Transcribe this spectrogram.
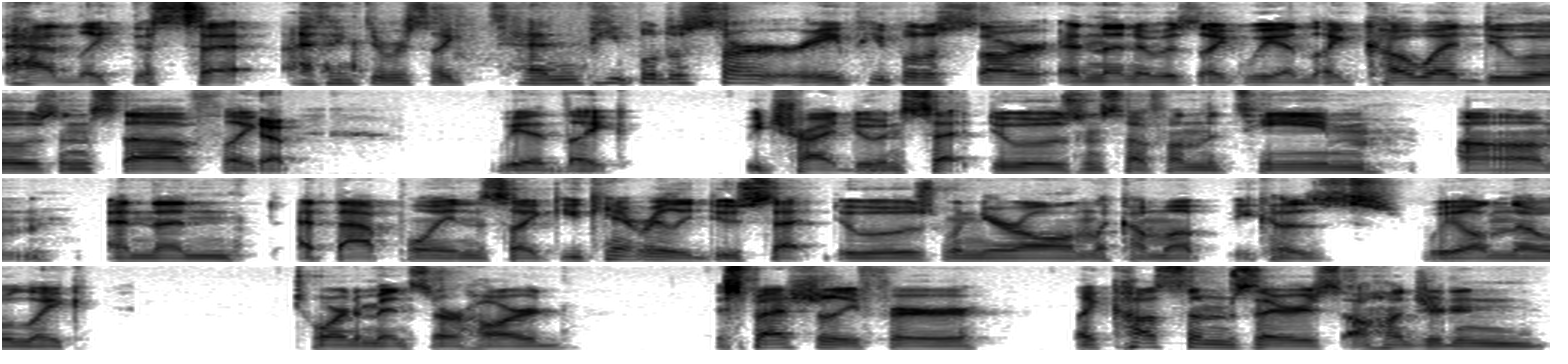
had like the set i think there was like 10 people to start or 8 people to start and then it was like we had like co-ed duos and stuff like Yep. we had like we tried doing set duos and stuff on the team um and then at that point it's like you can't really do set duos when you're all on the come up because we all know like tournaments are hard especially for like customs there's 100 and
